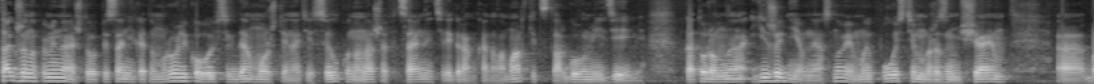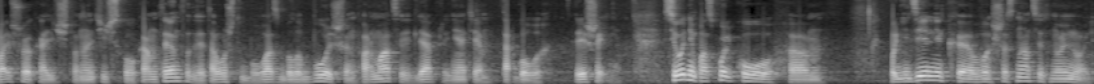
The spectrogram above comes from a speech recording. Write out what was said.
Также напоминаю, что в описании к этому ролику вы всегда можете найти ссылку на наш официальный телеграм-канал Амаркет с торговыми идеями, в котором на ежедневной основе мы постим, размещаем большое количество аналитического контента для того, чтобы у вас было больше информации для принятия торговых решений. Сегодня, поскольку эм, понедельник э, в 16.00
